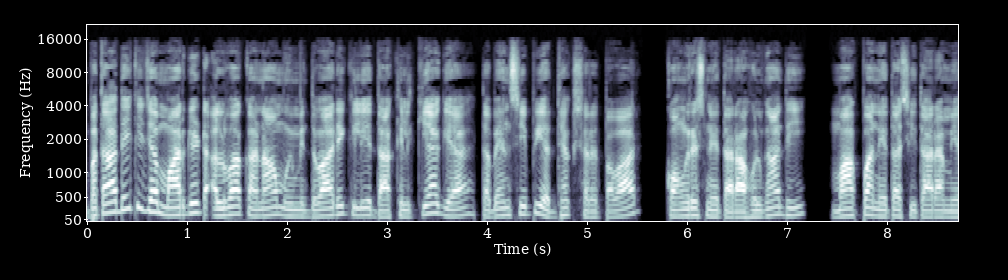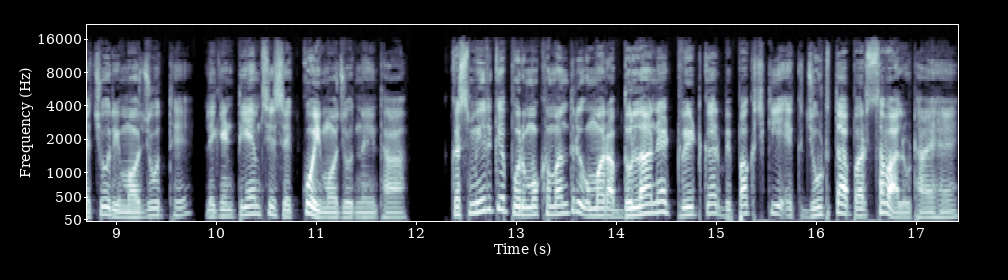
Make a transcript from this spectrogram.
बता दें कि जब मार्गरेट अलवा का नाम उम्मीदवारी के लिए दाखिल किया गया, तब एनसीपी अध्यक्ष शरद पवार, कांग्रेस नेता राहुल गांधी, माकपा नेता सीताराम येचूरी मौजूद थे, लेकिन टीएमसी से कोई मौजूद नहीं था। कश्मीर के पूर्व मुख्यमंत्री उमर अब्दुल्ला ने ट्वीट कर विपक्ष की एकजुटता पर सवाल उठाए हैं।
